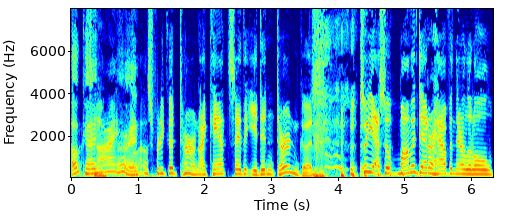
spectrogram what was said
Okay. All right. All Well, that was a pretty good turn. I can't say that you didn't turn good. so yeah, so mom and dad are having their little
